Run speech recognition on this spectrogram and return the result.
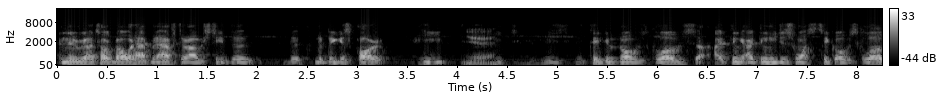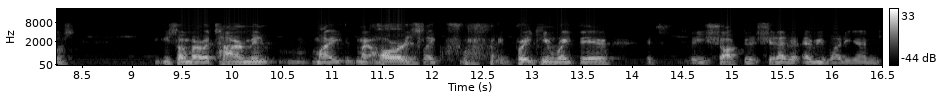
And then we got to talk about what happened after. Obviously, the the, the biggest part. He, Yeah. he he's, he's taking off his gloves. I think I think he just wants to take off his gloves. He's talking about retirement. My my heart is like, like breaking right there. It's he shocked the shit out of everybody. And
